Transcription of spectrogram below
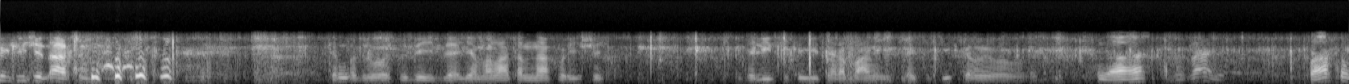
Виключи нахуй. Це подруга сидить, блядь, я мала там нахуй щось. Залізки такі тарабани, блядь, сіська вивела. Да. Не знаю. Класно.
